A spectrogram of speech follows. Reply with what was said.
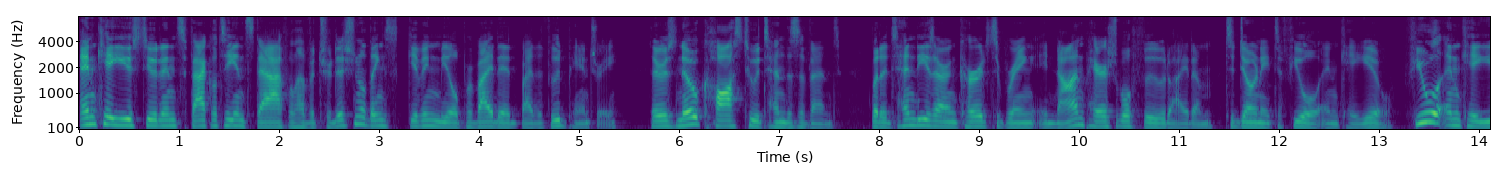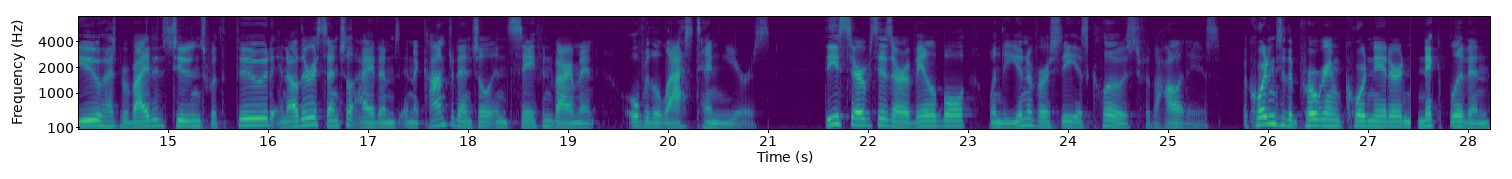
NKU students, faculty, and staff will have a traditional Thanksgiving meal provided by the food pantry. There is no cost to attend this event, but attendees are encouraged to bring a non perishable food item to donate to Fuel NKU. Fuel NKU has provided students with food and other essential items in a confidential and safe environment over the last 10 years. These services are available when the university is closed for the holidays. According to the program coordinator Nick Bliven,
